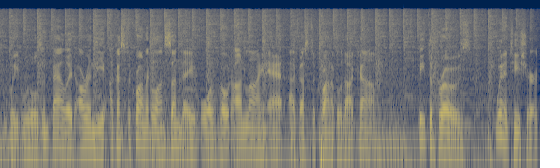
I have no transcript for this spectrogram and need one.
Complete rules and ballot are in the Augusta Chronicle on Sunday or vote online at AugustaChronicle.com. Beat the Pros. Win a t shirt.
